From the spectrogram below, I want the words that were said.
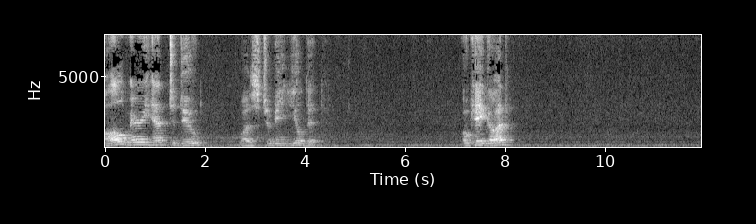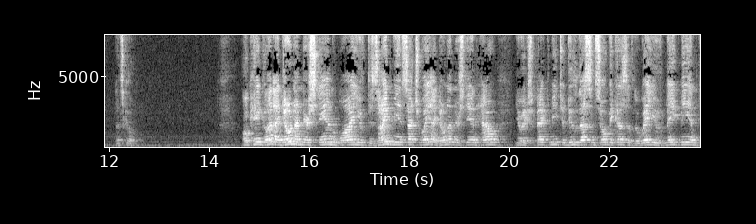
All Mary had to do was to be yielded. Okay, God, let's go. Okay, God, I don't understand why you've designed me in such a way. I don't understand how you expect me to do thus and so because of the way you've made me, and,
